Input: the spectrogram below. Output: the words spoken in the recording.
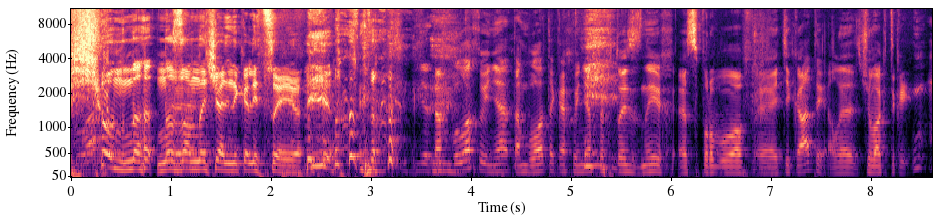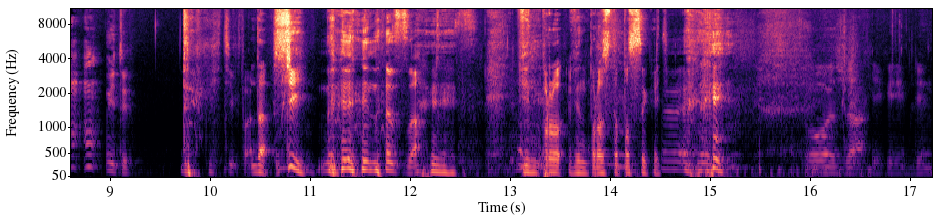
Що на, на замначальника ліцею? там була хуйня, там була така хуйня, що хтось з них е, спробував е, тікати, але чувак такий. І ти. Типа, Да. Стій! назад. Він, про, він просто посикать. О, жах, який, блін.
